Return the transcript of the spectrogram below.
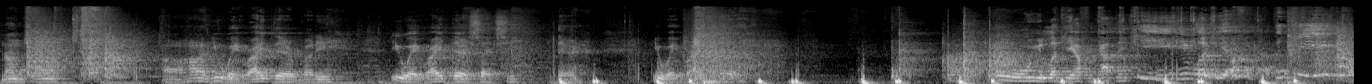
What I'm saying? Uh huh. You wait right there, buddy. You wait right there, sexy. There. You wait right there. Oh, you lucky I forgot the key. You lucky I forgot the keys.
